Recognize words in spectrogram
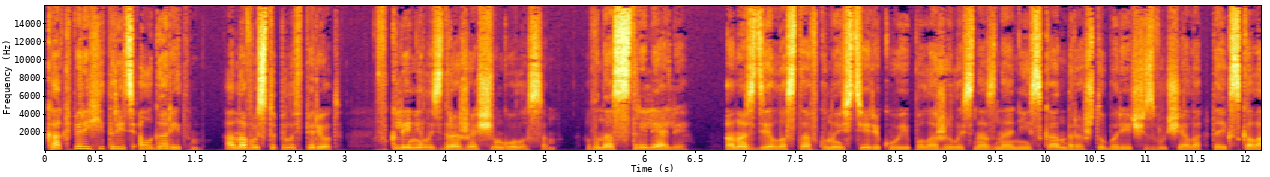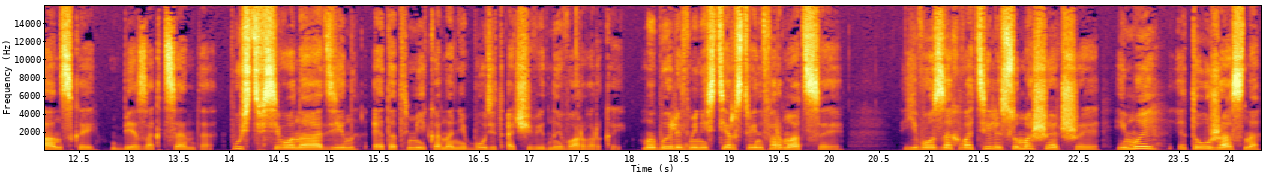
как перехитрить алгоритм? Она выступила вперед, вклинилась дрожащим голосом. В нас стреляли. Она сделала ставку на истерику и положилась на знание Искандера, чтобы речь звучала таэкскаланской, без акцента. Пусть всего на один этот миг она не будет очевидной варваркой. Мы были в Министерстве информации. Его захватили сумасшедшие, и мы, это ужасно,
